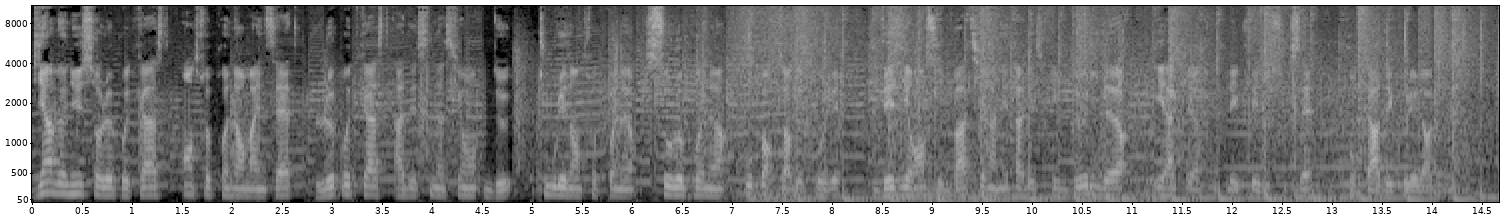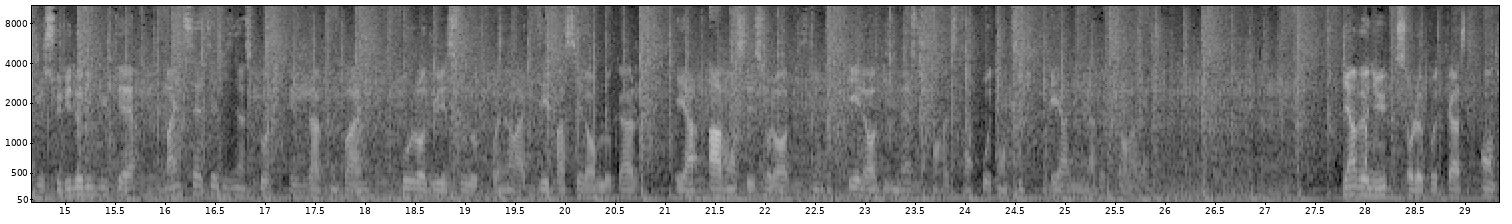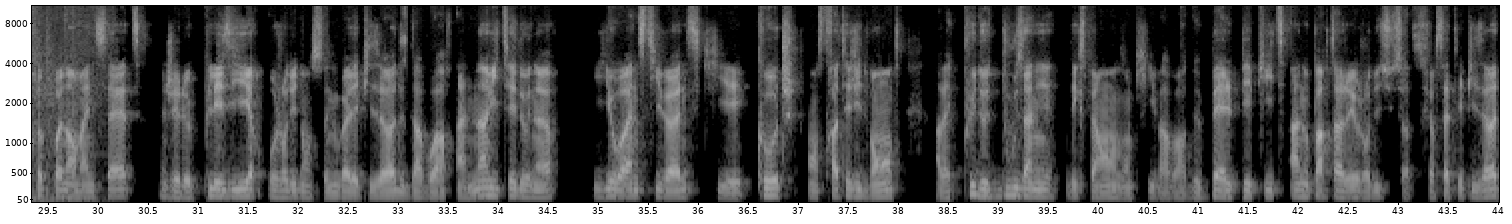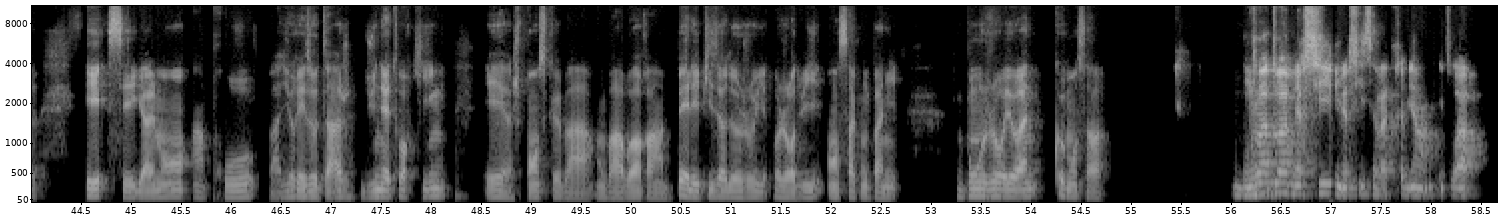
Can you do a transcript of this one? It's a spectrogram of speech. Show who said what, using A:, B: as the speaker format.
A: Bienvenue sur le podcast Entrepreneur Mindset, le podcast à destination de tous les entrepreneurs, solopreneurs ou porteurs de projets désirant se bâtir un état d'esprit de leader et acquérir toutes les clés du succès pour faire découler leur business. Je suis Ludovic Buquer, Mindset et Business Coach et j'accompagne aujourd'hui les solopreneurs à dépasser leurs blocages et à avancer sur leur vision et leur business en restant authentiques et alignés avec leurs valeurs. Bienvenue sur le podcast Entrepreneur Mindset. J'ai le plaisir aujourd'hui dans ce nouvel épisode d'avoir un invité d'honneur, Johan Stevens, qui est coach en stratégie de vente avec plus de 12 années d'expérience. Donc, il va avoir de belles pépites à nous partager aujourd'hui sur, cet épisode. Et c'est également un pro bah, du réseautage, du networking. Et euh, je pense que bah, on va avoir un bel épisode aujourd'hui en sa compagnie. Bonjour Johan, comment ça va?
B: Bonjour à toi, merci, merci, ça va très bien. Et toi?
